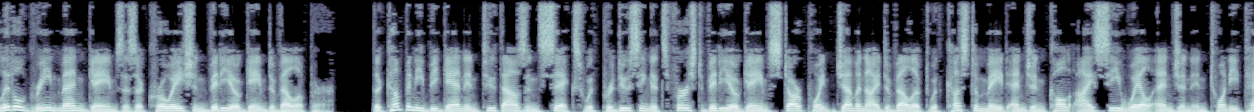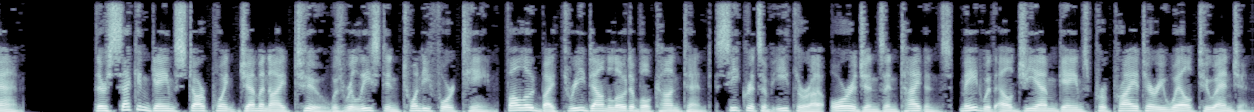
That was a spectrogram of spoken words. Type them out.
Little Green Men Games is a Croatian video game developer. The company began in 2006 with producing its first video game Starpoint Gemini developed with custom-made engine called IC Whale Engine in 2010. Their second game Starpoint Gemini 2 was released in 2014, followed by three downloadable content Secrets of Aethera, Origins and Titans, made with LGM Games' proprietary Whale 2 engine.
